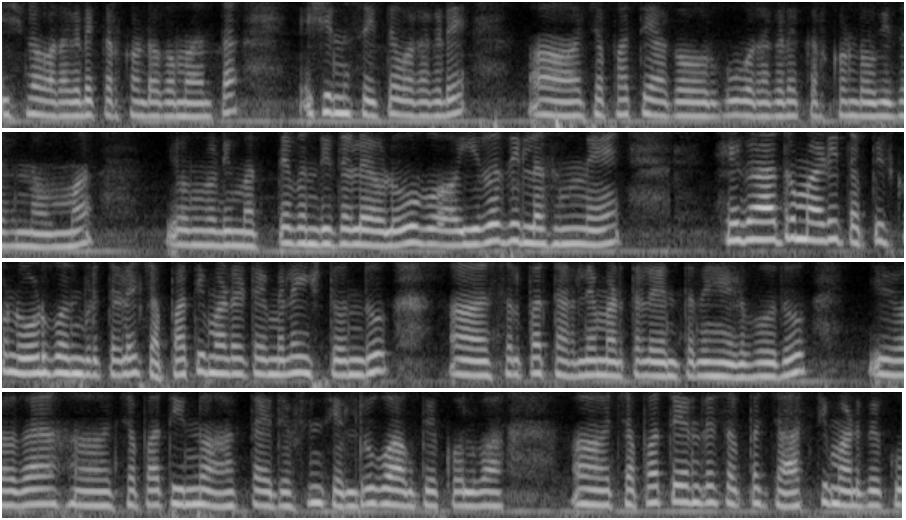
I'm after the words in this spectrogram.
ಯಶುನ ಹೊರಗಡೆ ಕರ್ಕೊಂಡು ಹೋಗಮ್ಮ ಅಂತ. ಯಶುನ ಸಹಿತ ಹೊರಗಡೆ ಚಪಾತಿ ಆಗೋವರೆಗೂ ಹೊರಗಡೆ ಕರ್ಕೊಂಡು ಹೋಗಿದ್ದಾರೆ ನಮ್ಮಮ್ಮ ಇವಾಗ ನೋಡಿ ಮತ್ತೆ ಬಂದಿದ್ದಾಳೆ ಅವಳು. ಇರೋದಿಲ್ಲ ಸುಮ್ಮನೆ ಹೇಗಾದರೂ ಮಾಡಿ ತಪ್ಪಿಸ್ಕೊಂಡು ಓಡಿ ಬಂದುಬಿಡ್ತಾಳೆ. ಚಪಾತಿ ಮಾಡೋ ಟೈಮಲ್ಲೇ ಇಷ್ಟೊಂದು ಸ್ವಲ್ಪ ತರಲೆ ಮಾಡ್ತಾಳೆ ಅಂತಲೇ ಹೇಳ್ಬೋದು. ಇವಾಗ ಚಪಾತಿ ಇನ್ನೂ ಆಗ್ತಾಯಿದೆ ಫ್ರೆಂಡ್ಸ್ ಎಲ್ರಿಗೂ ಆಗಬೇಕು ಅಲ್ವಾ? ಚಪಾತಿ ಅಂದರೆ ಸ್ವಲ್ಪ ಜಾಸ್ತಿ ಮಾಡಬೇಕು.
